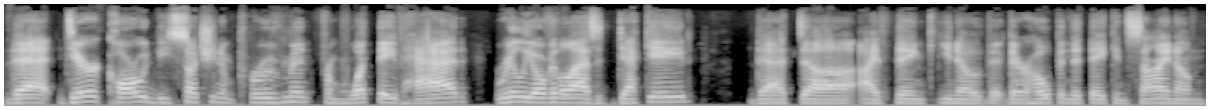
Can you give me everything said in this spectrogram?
that Derek Carr would be such an improvement from what they've had really over the last decade that uh, I think, you know, that they're hoping that they can sign him.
